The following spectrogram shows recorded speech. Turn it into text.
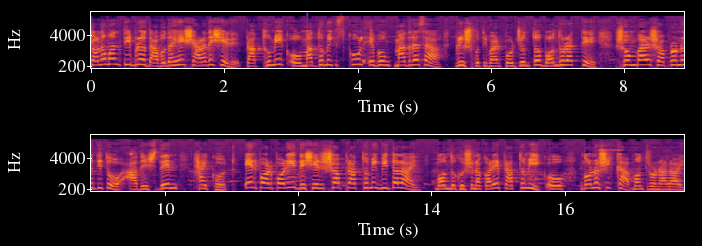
চলমান তীব্র দাবদাহে সারা দেশের প্রাথমিক ও মাধ্যমিক স্কুল এবং মাদ্রাসা বৃহস্পতিবার পর্যন্ত বন্ধ রাখতে সোমবার স্বপ্রণোদিত আদেশ দেন হাইকোর্ট। এর পরপরই দেশের সব প্রাথমিক বিদ্যালয় বন্ধ ঘোষণা করে প্রাথমিক ও গণশিক্ষা মন্ত্রণালয়।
